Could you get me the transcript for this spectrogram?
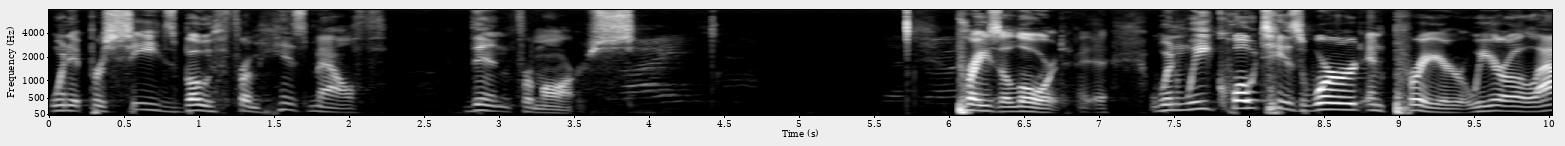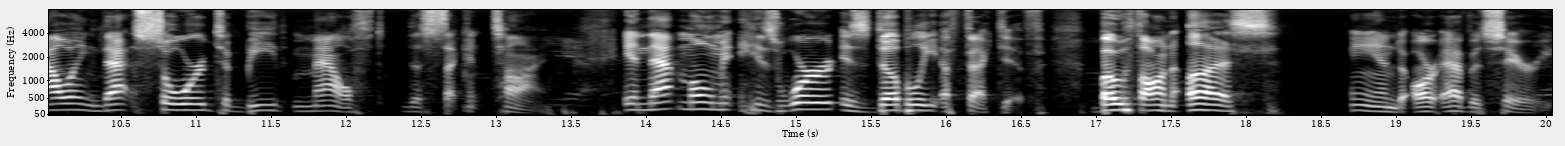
when it proceeds both from his mouth then from ours. Praise the Lord. When we quote his word in prayer, we are allowing that sword to be mouthed the second time. In that moment, his word is doubly effective, both on us and our adversary.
